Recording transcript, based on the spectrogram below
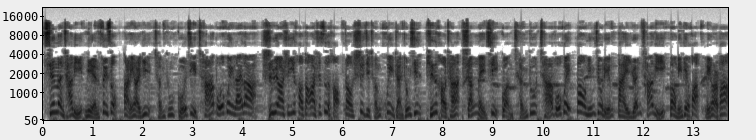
千万茶礼免费送！二零二一成都国际茶博会来啦！十月二十一号到二十四号，到世纪城会展中心品好茶、赏美器，逛成都茶博会，报名就领百元茶礼。报名电话零二八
